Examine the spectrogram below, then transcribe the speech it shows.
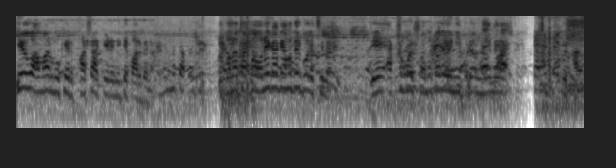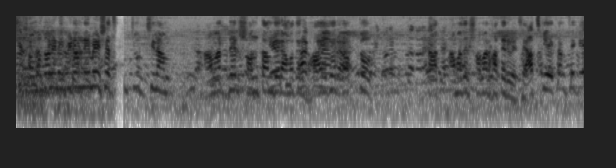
কেউ আমার মুখের ভাষা কেড়ে নিতে পারবে না। কল্পনা চাকমা অনেক আগে আমাদের বলেছিলেন যে একসময় সমতলে নিপীড়ন নেমে। সমতলে নিপীড়ন নেমে এসেছে। চুপ ছিলাম। আমাদের সন্তানদের, আমাদের ভাইদের রক্ত আমাদের সবার হাতে রয়েছে। আজকে এখান থেকে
